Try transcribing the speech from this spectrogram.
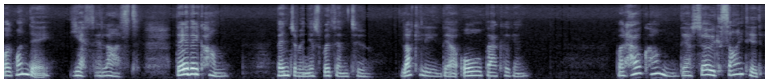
But one day, yes, at last, there they come. Benjamin is with them too. Luckily, they are all back again. But how come they are so excited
